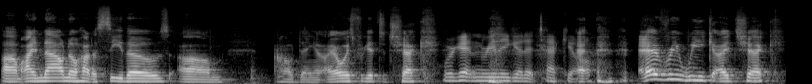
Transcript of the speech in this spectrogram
Um, I now know how to see those. Um, oh, dang it. I always forget to check. We're getting really good at tech, y'all. Every week, I check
